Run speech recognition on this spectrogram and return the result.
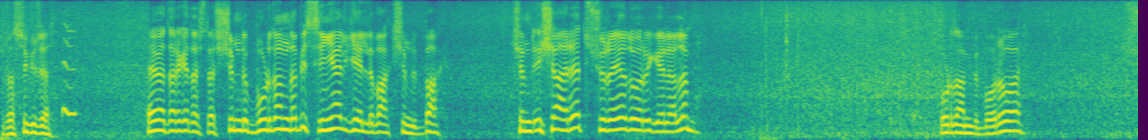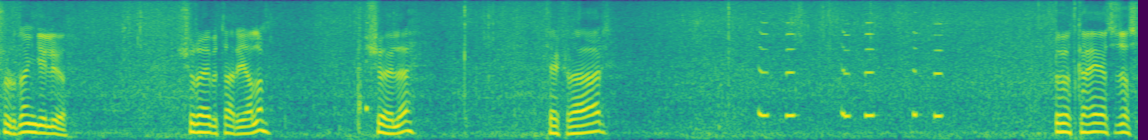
Şurası güzel. Evet arkadaşlar şimdi buradan da bir sinyal geldi bak şimdi bak. Şimdi işaret şuraya doğru gelelim. Buradan bir boru var. Şuradan geliyor. Şurayı bir tarayalım. Şöyle. Tekrar. Evet kayaya açacağız.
